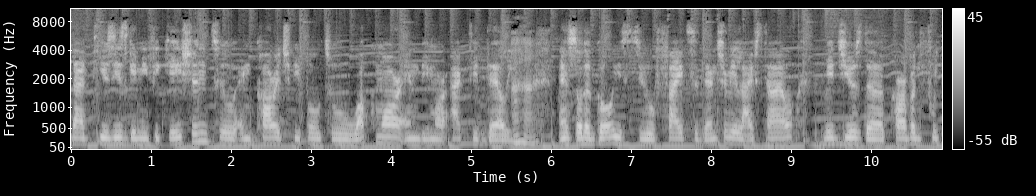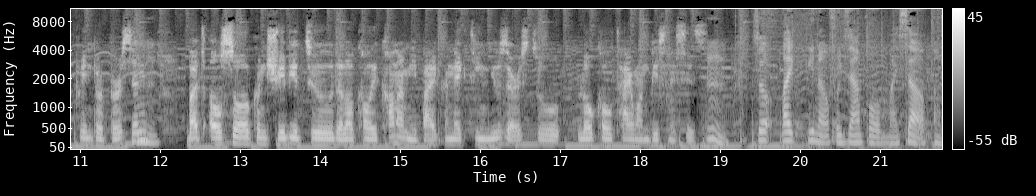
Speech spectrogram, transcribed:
that uses gamification to encourage people to walk more and be more active daily. Uh-huh. And so the goal is to fight sedentary lifestyle, reduce the carbon footprint per person, Mm-hmm. But also contribute to the local economy by connecting users to local Taiwan businesses. Mm. So, like, you know, for example, myself, um,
